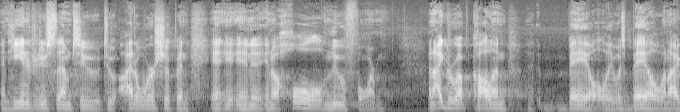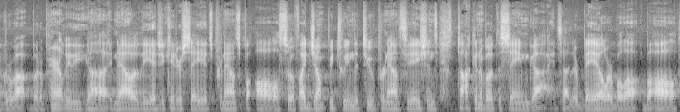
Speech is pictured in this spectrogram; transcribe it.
And he introduced them to, to idol worship and, and in, a, in a whole new form. And I grew up calling Baal. It was Baal when I grew up, but apparently uh, now the educators say it's pronounced Baal. So if I jump between the two pronunciations, talking about the same guy, it's either Baal or Baal,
